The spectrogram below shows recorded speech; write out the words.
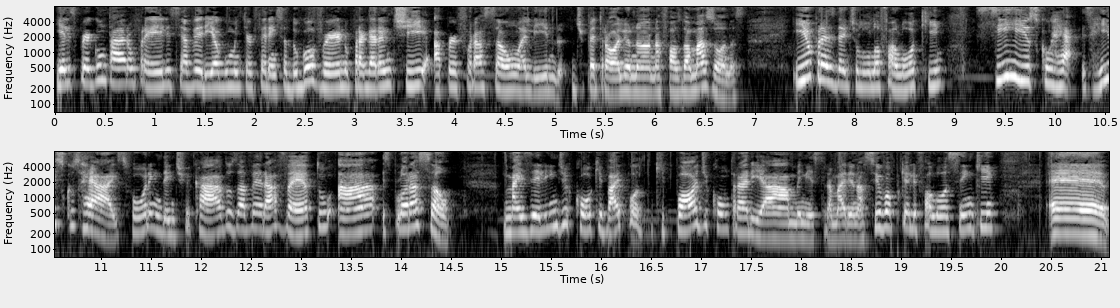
e eles perguntaram para ele se haveria alguma interferência do governo para garantir a perfuração ali de petróleo na, na foz do Amazonas. E o presidente Lula falou que se risco rea riscos reais forem identificados, haverá veto à exploração. Mas ele indicou que, vai, que pode contrariar a ministra Marina Silva, porque ele falou assim que é,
